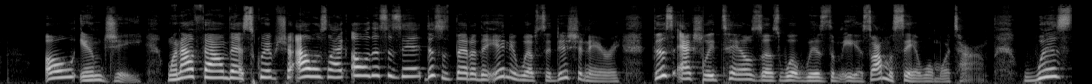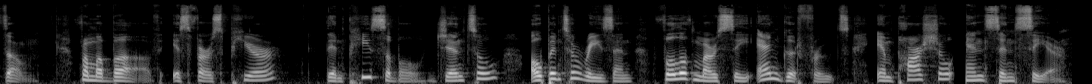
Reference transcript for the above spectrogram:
OMG. When I found that scripture, I was like, oh, this is it. This is better than any Webster dictionary. This actually tells us what wisdom is. So I'm going to say it one more time. Wisdom from above is first pure, then peaceable, gentle, open to reason, full of mercy and good fruits, impartial and sincere.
